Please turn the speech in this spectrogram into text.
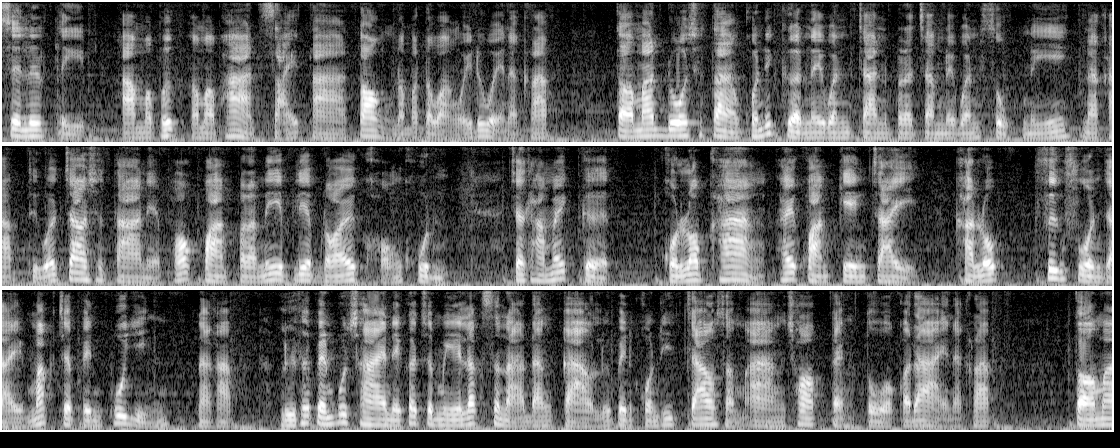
เส้นเลือดตีบอัมพฤกษ์อัมพาตสายตาต้องระมัดระวังไว้ด้วยนะครับ ต่อมาดวงชะตาของคนที่เกิดในวันจันทร์ประจำในวันศุกร์นี้นะครับถือว่าเจ้าชะตาเนี่ยเพราะความประณีตเรียบร้อยของคุณ จะทำให้เกิดคนรอบข้าง ให้ความเกรงใจคารพซึ่งส่วนใหญ่มักจะเป็นผู้หญิงนะครับหรือถ้าเป็นผู้ชายเนี่ยก็จะมีลักษณะดังกล่าว หรือเป็นคนที่เจ้าสำอางชอบแต่งตัวก็ได้นะครับ ต่อมา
